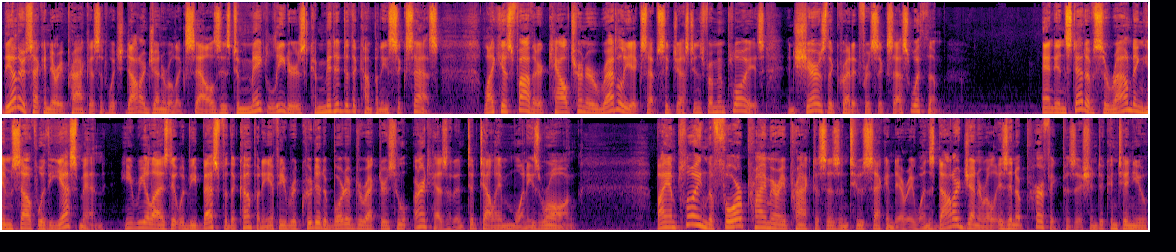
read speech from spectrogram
The other secondary practice at which Dollar General excels is to make leaders committed to the company's success. Like his father, Cal Turner readily accepts suggestions from employees and shares the credit for success with them. And instead of surrounding himself with yes men, he realized it would be best for the company if he recruited a board of directors who aren't hesitant to tell him when he's wrong. By employing the four primary practices and two secondary ones, Dollar General is in a perfect position to continue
